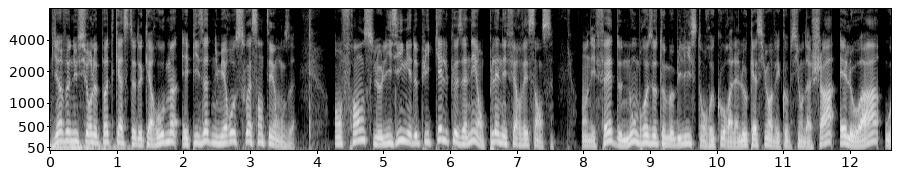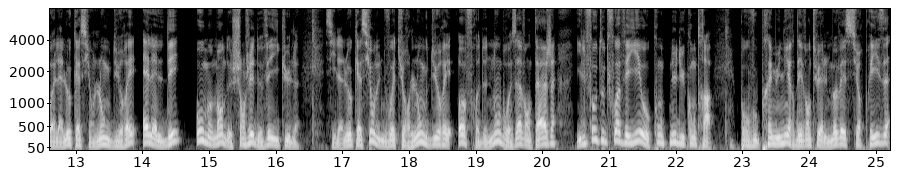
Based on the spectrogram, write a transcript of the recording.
Bienvenue sur le podcast de Caroom, épisode numéro 71. En France, le leasing est depuis quelques années en pleine effervescence. En effet, de nombreux automobilistes ont recours à la location avec option d'achat, LOA, ou à la location longue durée, LLD, au moment de changer de véhicule. Si la location d'une voiture longue durée offre de nombreux avantages, il faut toutefois veiller au contenu du contrat. Pour vous prémunir d'éventuelles mauvaises surprises,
